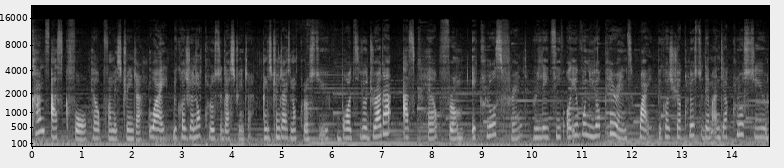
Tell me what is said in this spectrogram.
can't ask for help from a stranger. Why? Because you're not close to that stranger, and the stranger is not close to you. But you'd rather ask help from a close friend, relative, or even your parents. Why? Because you're close to them and they're close to you.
